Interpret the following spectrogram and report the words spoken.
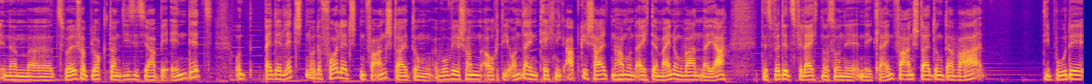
in einem äh, Zwölferblock dann dieses Jahr beendet. Und bei der letzten oder vorletzten Veranstaltung, wo wir schon auch die Online-Technik abgeschalten haben und eigentlich der Meinung waren, na ja, das wird jetzt vielleicht nur so eine, eine Kleinveranstaltung, da war die Bude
